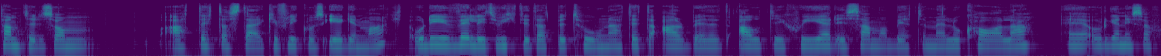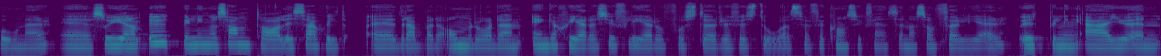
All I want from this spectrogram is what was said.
Samtidigt som att detta stärker flickors egenmakt. Och det är väldigt viktigt att betona att detta arbetet alltid sker i samarbete med lokala Eh, organisationer. Eh, så genom utbildning och samtal i särskilt eh, drabbade områden engageras ju fler och får större förståelse för konsekvenserna som följer. Utbildning är ju en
